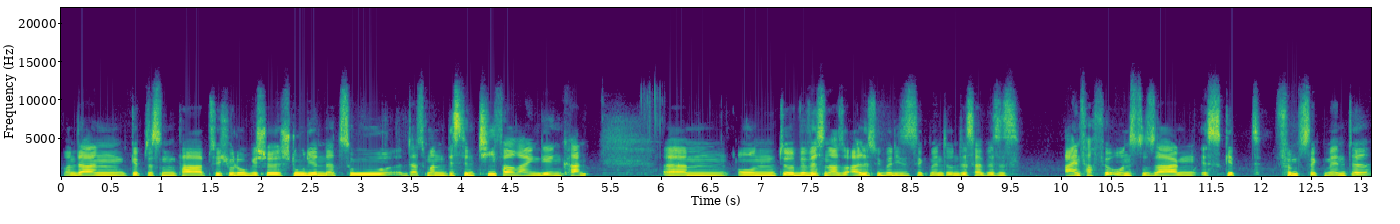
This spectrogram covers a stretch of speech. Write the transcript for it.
Und dann gibt es ein paar psychologische Studien dazu, dass man ein bisschen tiefer reingehen kann. Ähm, und äh, wir wissen also alles über diese Segmente und deshalb ist es einfach für uns zu sagen, es gibt fünf Segmente,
